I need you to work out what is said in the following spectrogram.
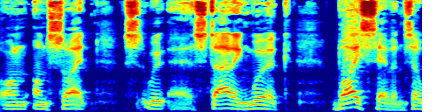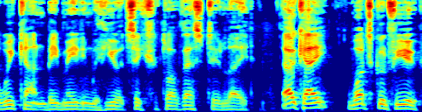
on, on site uh, starting work by seven, so we can't be meeting with you at six o'clock. That's too late. Okay, what's good for you?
